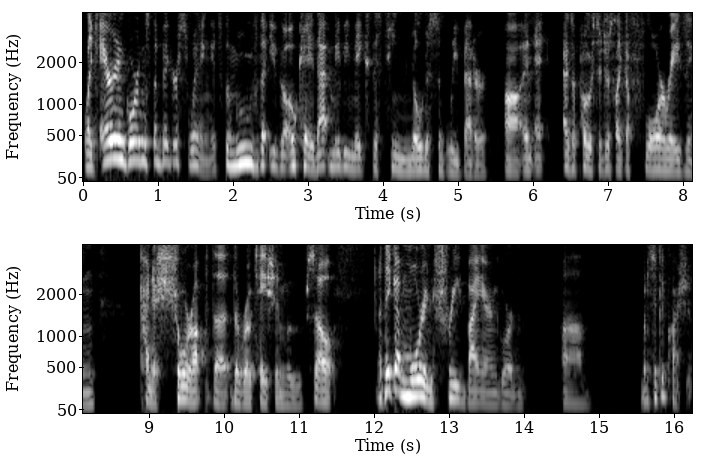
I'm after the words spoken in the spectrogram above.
like Aaron Gordon's the bigger swing. It's the move that you go, okay, that maybe makes this team noticeably better. Uh, and, and as opposed to just like a floor raising kind of shore up the the rotation move. So I think I'm more intrigued by Aaron Gordon. Um, but it's a good question.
